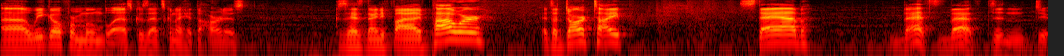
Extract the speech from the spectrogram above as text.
Uh, we go for Moonblast, because that's to hit the hardest. Because it has 95 power. It's a dark type. Stab. That's, that didn't do,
